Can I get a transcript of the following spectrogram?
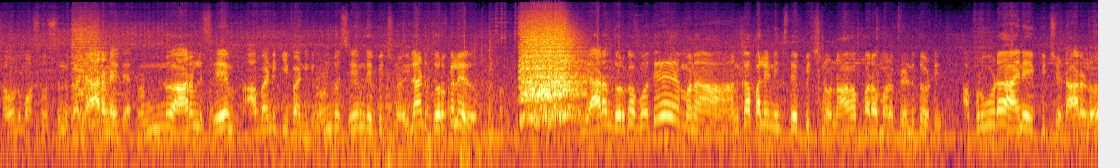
సౌండ్ మస్తు వస్తుంది బండి. ఆరన్ అయితే రెండు ఆరన్లు సేమ్. ఆ బండికి ఈ బండికి రెండు సేమ్ తెప్పించినాం. ఇలాంటి దొరకలేదు. ఈ ఆరన్ దొరకకపోతే మన అనకాపల్లి నుంచి తెప్పించినాం నాగపురం మన ఫ్రెండ్ తోటి. అప్పుడు కూడా ఆయనే ఇప్పించండి ఆరను.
